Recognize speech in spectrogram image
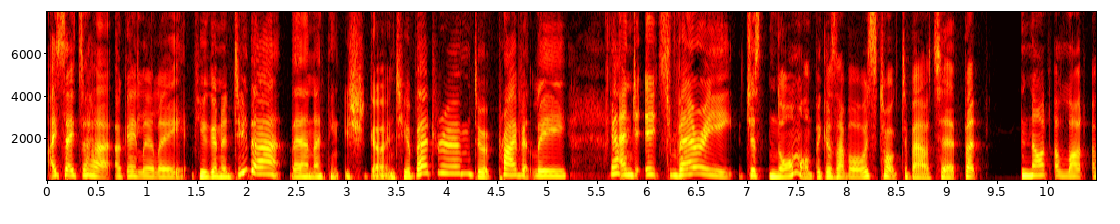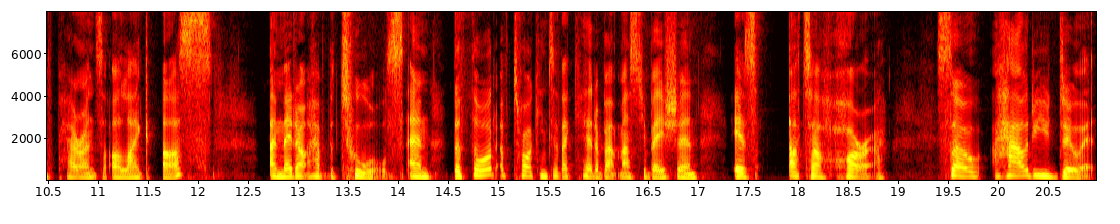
I say to her, okay, Lily, if you're going to do that, then I think you should go into your bedroom, do it privately. Yeah. And it's very just normal because I've always talked about it. But not a lot of parents are like us and they don't have the tools. And the thought of talking to their kid about masturbation is utter horror. So, how do you do it?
